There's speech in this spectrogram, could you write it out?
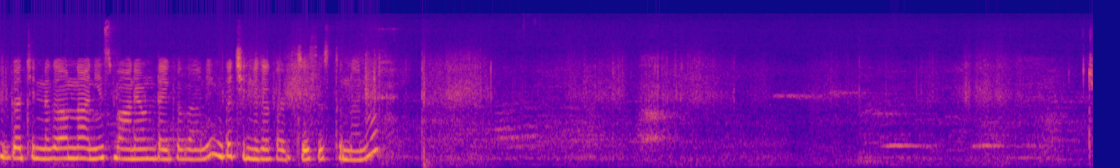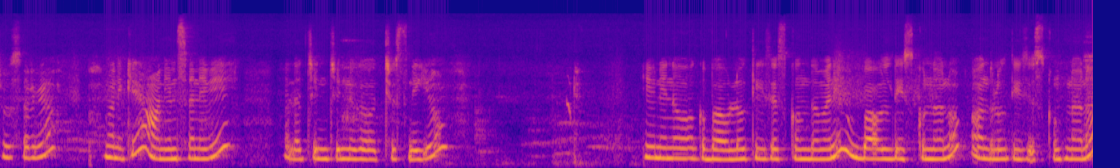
ఇంకా చిన్నగా ఉన్న ఆనియన్స్ బాగానే ఉంటాయి కదా అని ఇంకా చిన్నగా కట్ చేసేస్తున్నాను. చూసారుగా? మనకి ఆనియన్స్ అనేవి ఇలా చిన్న చిన్నగా వచ్చేసినాయి. ఇవి నేను ఒక బౌల్లోకి తీసేసుకుందామని బౌల్ తీసుకున్నాను. అందులోకి తీసేసుకుంటున్నాను.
